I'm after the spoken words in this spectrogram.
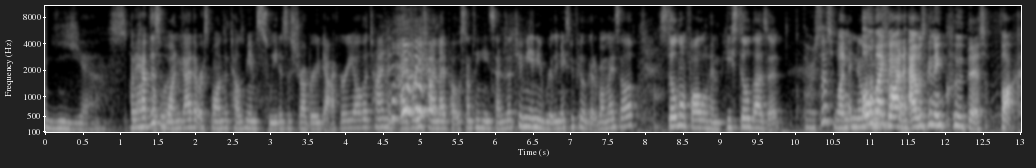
Yes. But I I'm have this one guy that responds and tells me I'm sweet as a strawberry daiquiri all the time. And every time I post something, he sends it to me and he really makes me feel good about myself. Still don't follow him. He still does it. There's this one oh I'm my god, fan. I was gonna include this. Fuck.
